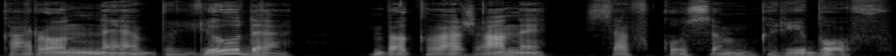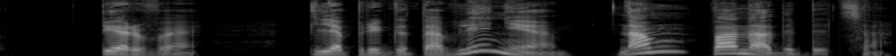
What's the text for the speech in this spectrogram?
Коронное блюдо – баклажаны со вкусом грибов. Первое. Для приготовления нам понадобится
